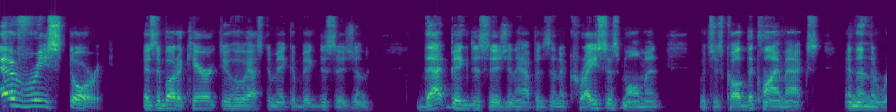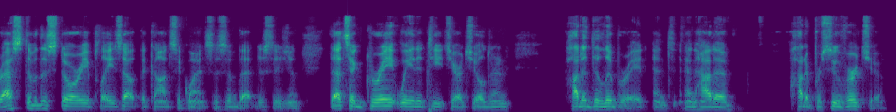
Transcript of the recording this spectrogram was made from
every story is about a character who has to make a big decision. That big decision happens in a crisis moment, which is called the climax. And then the rest of the story plays out the consequences of that decision. That's a great way to teach our children how to deliberate and, and how to how to pursue virtue.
